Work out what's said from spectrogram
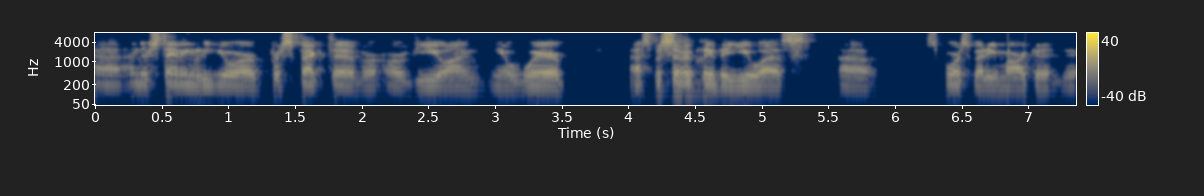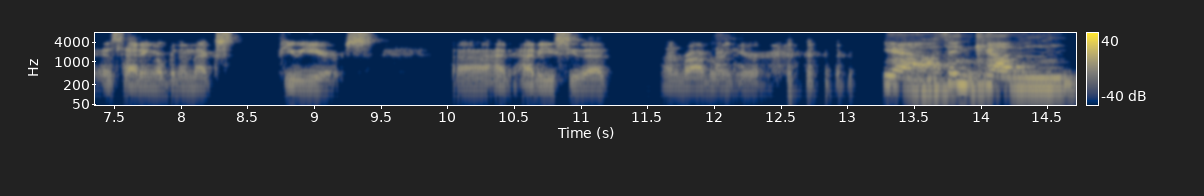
uh understanding your perspective or, or view on, you know, where uh, specifically the US uh sports betting market is heading over the next few years. Uh how, how do you see that unraveling here. Yeah, I think um,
